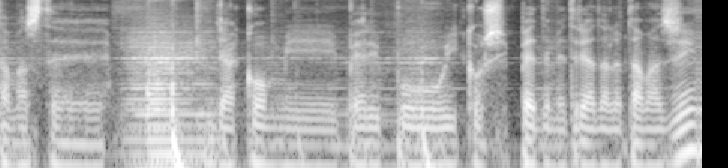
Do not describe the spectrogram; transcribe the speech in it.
Θα είμαστε για ακόμη περίπου 25 με 30 λεπτά μαζί.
